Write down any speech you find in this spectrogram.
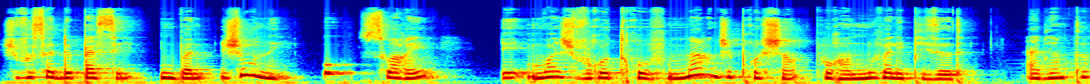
Je vous souhaite de passer une bonne journée ou soirée Et moi, je vous retrouve mardi prochain pour un nouvel épisode. À bientôt!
